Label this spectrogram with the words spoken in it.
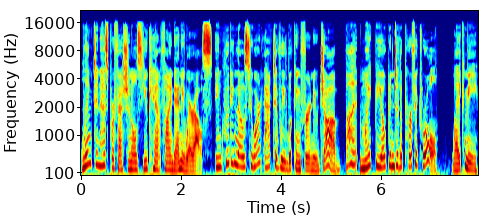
LinkedIn has professionals you can't find anywhere else, including those who aren't actively looking for a new job but might be open to the perfect role, like me.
